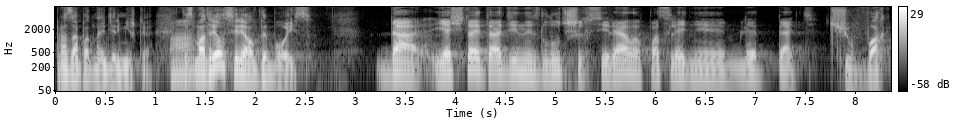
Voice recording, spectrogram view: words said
про западное дерьмишко». Ты смотрел сериал «The Boys»? Да, я считаю, это один из лучших сериалов последние лет пять. Чувак,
